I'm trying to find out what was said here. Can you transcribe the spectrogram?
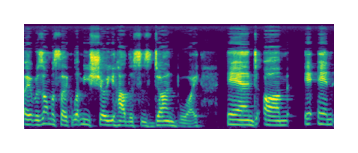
it was almost like, let me show you how this is done, boy. And um, and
